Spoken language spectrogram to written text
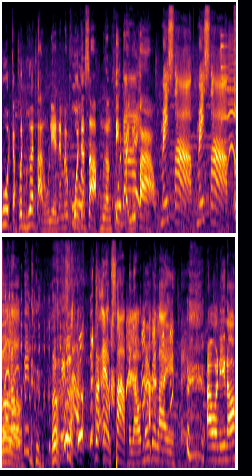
พูดกับเพื่อนๆต่างโรงเรียนได้ไหมควรจะสาบเมืองติดไปหรือเปล่า ไม่สาบไม่สาบเออ เราไม่ไม่สาบเราแอบสาบไปแล้วไม่เป็นไร เอาวันนี้เนาะ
